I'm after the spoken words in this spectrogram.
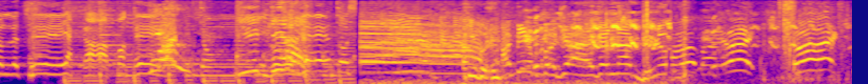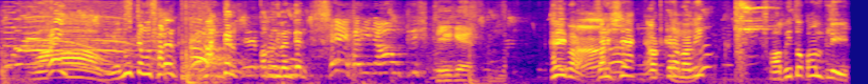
চলেছে একা পথে সবই তো কমপ্লিট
